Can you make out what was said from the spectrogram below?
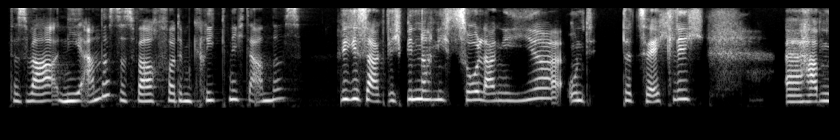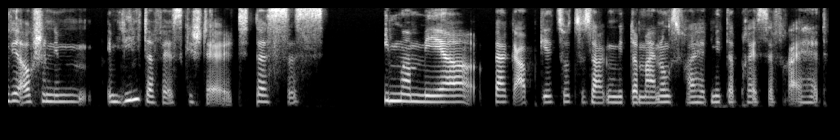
Das war nie anders? Das war auch vor dem Krieg nicht anders? Wie gesagt, ich bin noch nicht so lange hier und tatsächlich äh, haben wir auch schon im, im Winter festgestellt, dass es immer mehr bergab geht sozusagen mit der Meinungsfreiheit, mit der Pressefreiheit,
